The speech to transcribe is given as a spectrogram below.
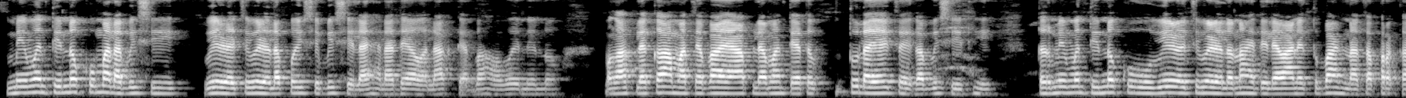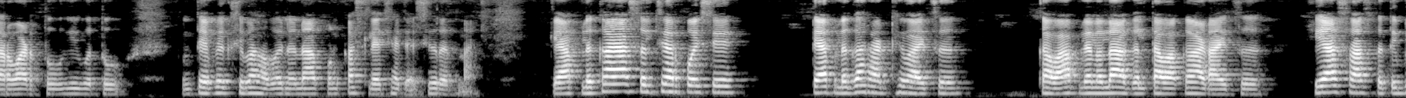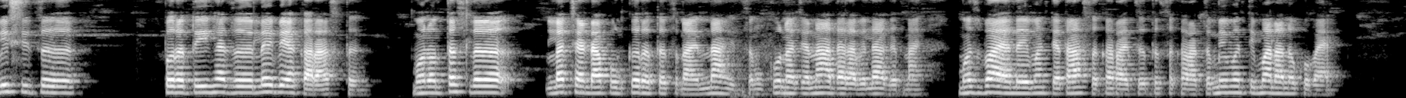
मी म्हणते नको मला बिशी वेळेच्या वेळेला पैसे बिशीला ह्याला द्यावं लागतात भावा बहिणीनं मग आपल्या कामातल्या बाया आपल्या म्हणतात तुला यायचं आहे का बिशीत ही? तर मी म्हणते नको वेळेच्या वेळेला नाही दिल्यावर अनेक तो भांडणाचा प्रकार वाढतो ही होतो. त्यापेक्षा भावा बहिणीनं आपण कसल्याच ह्याच्या शिरत नाही. की आपलं काय असेल चार पैसे ते आपलं घरात ठेवायचं. कवा आपल्याला लागल तवा काढायचं. हे असं असतं ते बिशीचं परत ह्याचं लय बेकार असतं. म्हणून तसलं लचांड आपण करतच नाही नाहीच. मग कोणाच्या नादाला बी लागत नाही. मग बाया लय म्हणतात असं करायचं तसं करायचं. मी म्हणते मला नको बाया.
